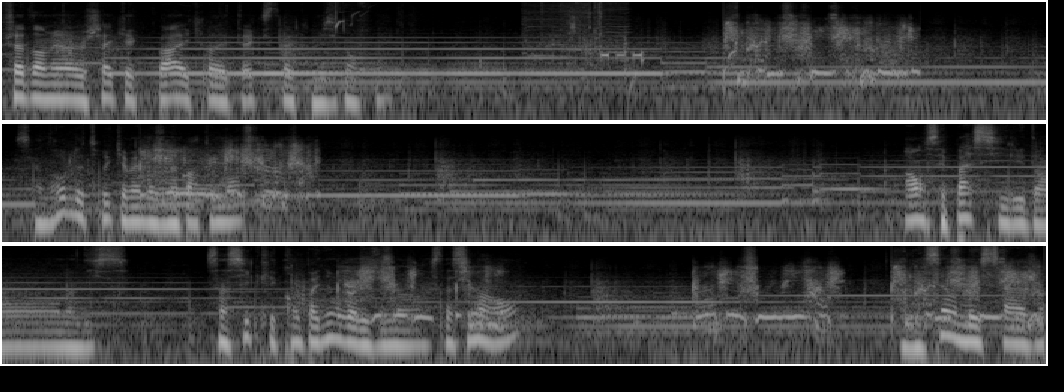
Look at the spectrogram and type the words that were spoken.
Faire dormir le chat quelque part, écrire des textes avec musique en fond. C'est un drôle de truc à mettre dans un appartement. Ah, on sait pas s'il est dans l'indice. C'est ainsi que les compagnons voient les humains. C'est assez marrant. a laissé un message.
